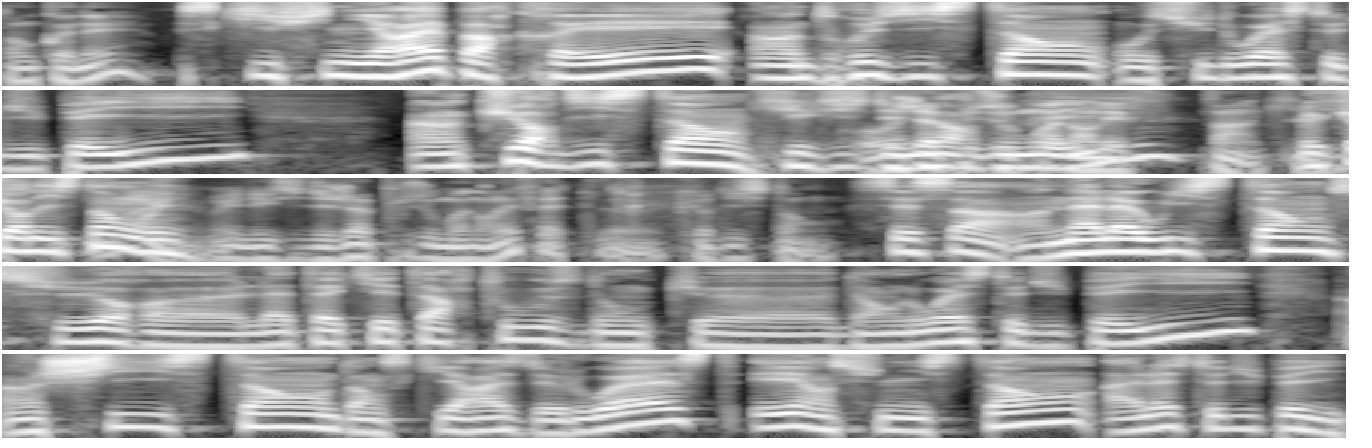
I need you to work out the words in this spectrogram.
Ça on connaît. ce qui finirait par créer un Druzistan au sud-ouest du pays, un Kurdistan. Qui existe déjà plus ou moins dans les. Enfin, Le existe- Kurdistan, ouais, oui. Il existe déjà plus ou moins dans les fêtes, le Kurdistan. C'est ça, un Alaouistan sur euh, l'attaqué Tartous, donc euh, dans l'ouest du pays, un Chiistan dans ce qui reste de l'ouest et un Sunnistan à l'est du pays.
